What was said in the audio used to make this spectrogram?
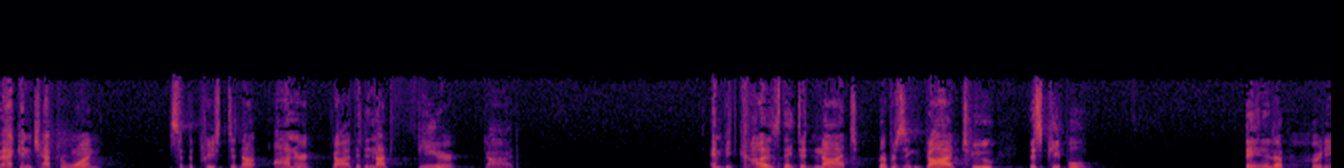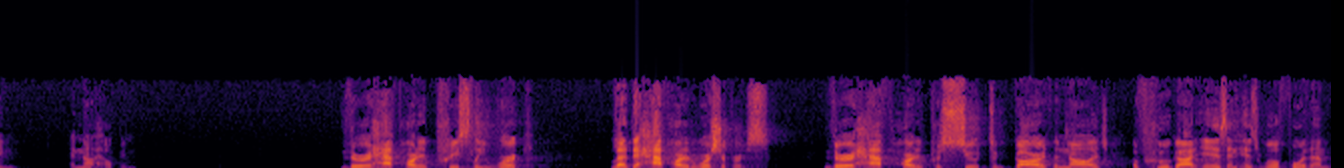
Back in chapter 1, he said the priests did not honor God, they did not fear God. And because they did not represent God to this people, they ended up hurting and not helping. Their half hearted priestly work led to half hearted worshipers. Their half hearted pursuit to guard the knowledge of who God is and His will for them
